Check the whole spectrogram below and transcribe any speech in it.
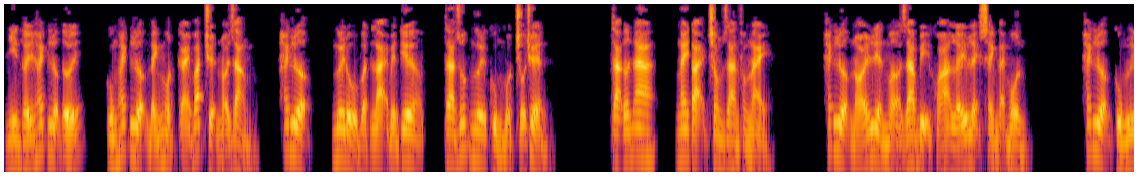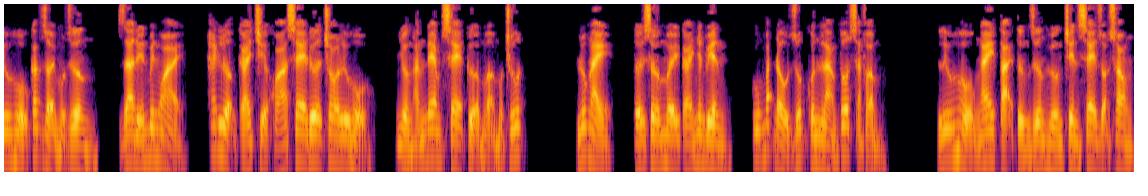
Nhìn thấy hách lượng tới, cùng hách lượng đánh một cái bắt chuyện nói rằng, hách lượng, ngươi đổ vật lại bên kia, ta giúp ngươi cùng một chỗ chuyện. Tạ ơn a, ngay tại trong gian phòng này. Hách lượng nói liền mở ra bị khóa lấy lệnh sành đại môn. Hách lượng cùng lưu hổ cắt rời một giường, ra đến bên ngoài, hách lượng cái chìa khóa xe đưa cho lưu hổ, nhường hắn đem xe cửa mở một chút lúc này, tới sớm mấy cái nhân viên, cũng bắt đầu giúp quân làm tốt sản phẩm. Lưu hổ ngay tại từng dương hướng trên xe dọn xong.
